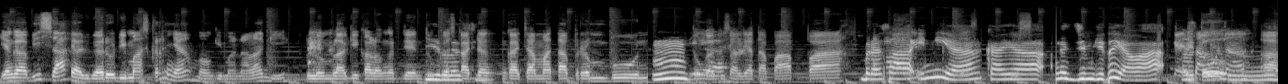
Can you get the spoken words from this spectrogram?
Ya nggak bisa, ya garuk di maskernya mau gimana lagi. Belum lagi kalau ngerjain tugas Gila sih. kadang kacamata berembun, Hmm, itu nggak Iya. bisa lihat apa-apa. berasa ini ya, kayak nge-gym gitu ya, Wak. Kayak itu sauna. ah,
